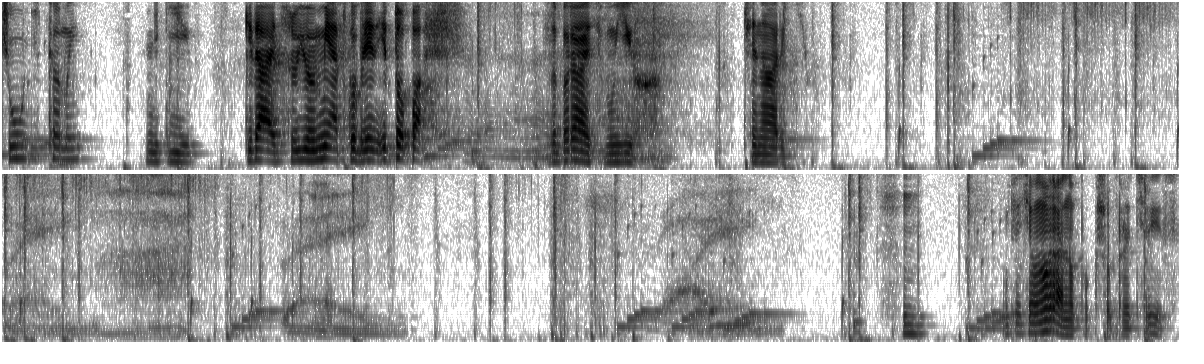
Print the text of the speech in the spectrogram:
чудиками, які кидають свою метку, блін, і топа забирають моїх чинариків. Кстати, воно рано поки що працює все.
